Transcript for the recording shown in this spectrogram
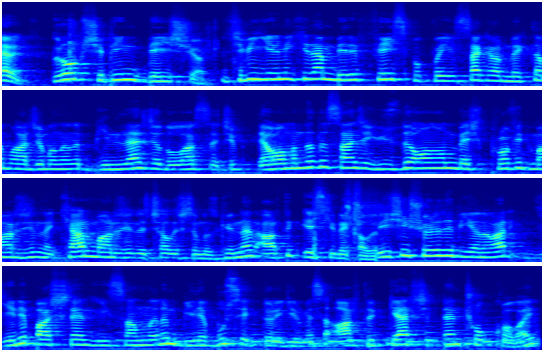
Evet, dropshipping değişiyor. 2022'den beri Facebook ve Instagram reklam harcamalarını binlerce dolar saçıp devamında da sadece %10-15 profit marjıyla, kar marjıyla çalıştığımız günler artık eskide kalıyor. Ve işin şöyle de bir yanı var. Yeni başlayan insanların bile bu sektöre girmesi artık gerçekten çok kolay.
